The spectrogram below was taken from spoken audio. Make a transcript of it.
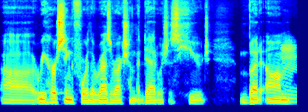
uh, rehearsing for the resurrection of the dead, which is huge. But um, mm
